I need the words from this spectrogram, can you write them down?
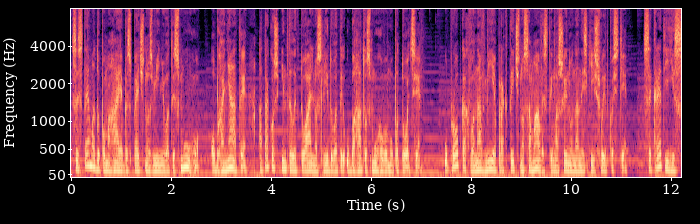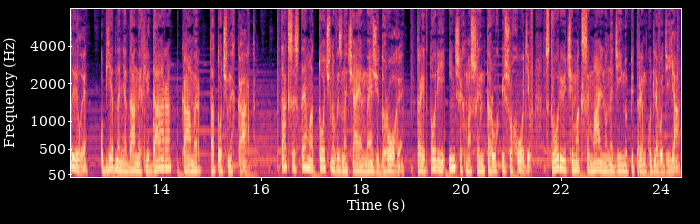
Система допомагає безпечно змінювати смугу, обганяти, а також інтелектуально слідувати у багатосмуговому потоці. У пробках вона вміє практично сама вести машину на низькій швидкості. Секрет її сили об'єднання даних лідара, камер та точних карт. Так система точно визначає межі дороги, траєкторії інших машин та рух пішоходів, створюючи максимально надійну підтримку для водія.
